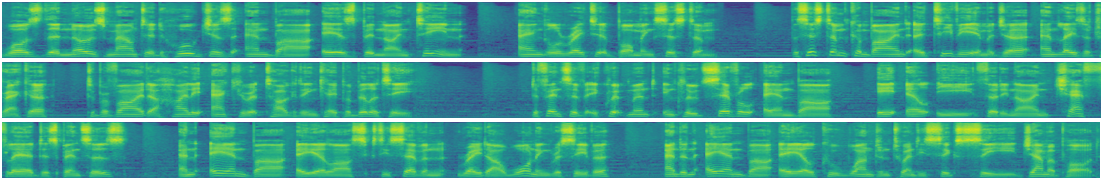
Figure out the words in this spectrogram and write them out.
was the nose-mounted Hughes AN/ASB-19 angle-rate bombing system. The system combined a TV imager and laser tracker to provide a highly accurate targeting capability. Defensive equipment includes several ANBAR ALE-39 chaff flare dispensers, an AN/ALR-67 radar warning receiver, and an AN/ALQ-126C jammer pod.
